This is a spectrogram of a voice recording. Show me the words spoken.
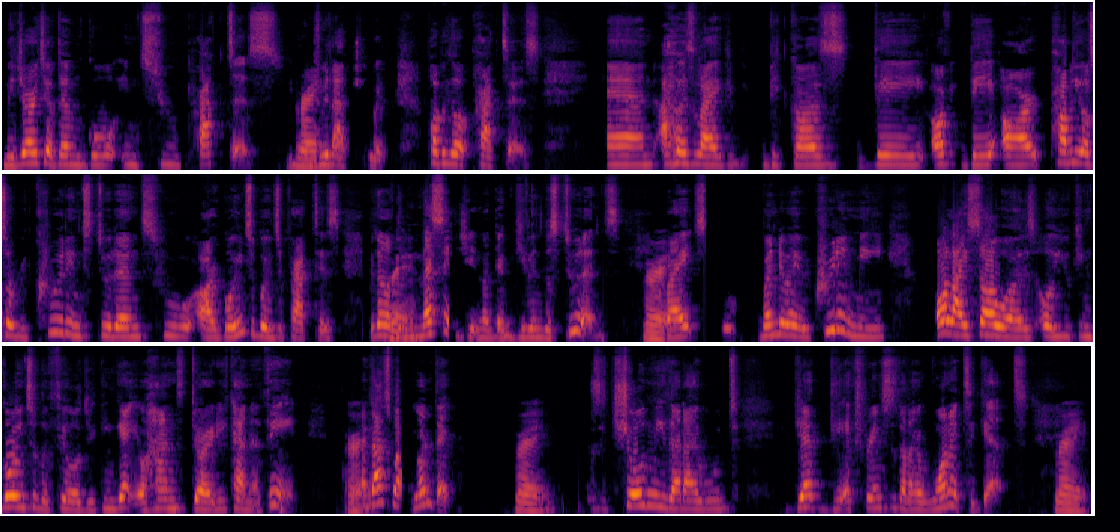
majority of them go into practice you know right. doing actually like public health practice and i was like because they are they are probably also recruiting students who are going to go into practice because right. of the messaging that they're giving the students right, right? So when they were recruiting me all I saw was, oh, you can go into the field, you can get your hands dirty kind of thing. Right. And that's why I went there. Right. Because it showed me that I would get the experiences that I wanted to get. Right.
